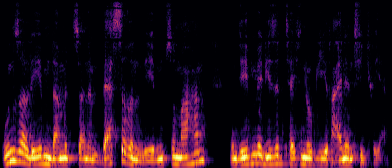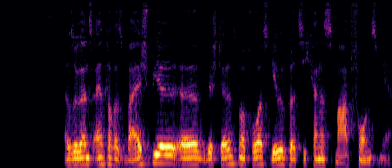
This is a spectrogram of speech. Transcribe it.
unser Leben damit zu einem besseren Leben zu machen, indem wir diese Technologie rein integrieren. Also ganz einfaches Beispiel. Äh, wir stellen uns mal vor, es gäbe plötzlich keine Smartphones mehr.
